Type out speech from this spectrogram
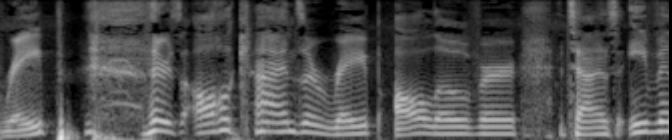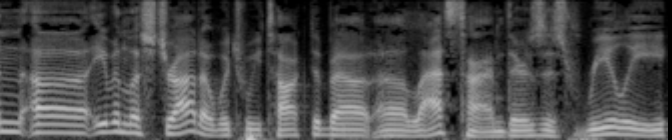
rape. There's all kinds of rape all over Italians. Even uh, even La Strada, which we talked about uh, last time. There's this really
